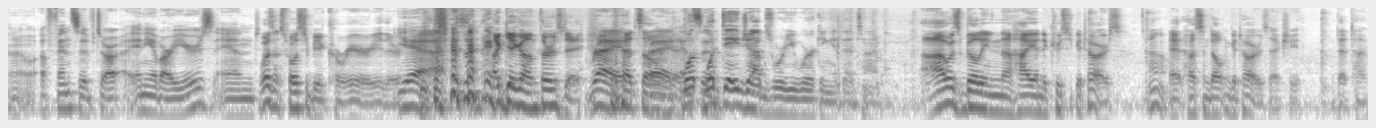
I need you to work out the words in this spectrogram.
I don't know, offensive to our, any of our ears, and It wasn't supposed to be a career either. Yeah. A gig on Thursday. Right, That's all. I right. had. What so- what day jobs were you working at that time? I was building uh, high-end acoustic guitars Oh. at Huss and Dalton Guitars actually at that time.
